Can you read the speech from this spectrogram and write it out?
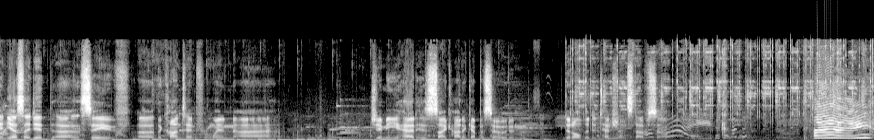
And yes, I did uh, save uh, the content from when uh, Jimmy had his psychotic episode and did all the detention stuff, so. Hi!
